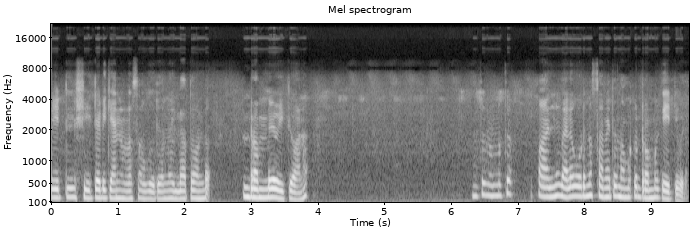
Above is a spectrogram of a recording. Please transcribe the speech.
വീട്ടിൽ ഷീറ്റ് അടിക്കാനുള്ള സൗകര്യമൊന്നും ഇല്ലാത്തതുകൊണ്ട് ഡ്രമ്മിൽ ഒഴിക്കുവാണ്. എന്നിട്ട് നമുക്ക് പാലിന് വില കൂടുന്ന സമയത്ത് നമുക്ക് ഡ്രമ്മ് കയറ്റി വിടും.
